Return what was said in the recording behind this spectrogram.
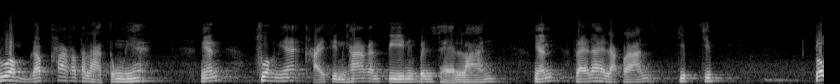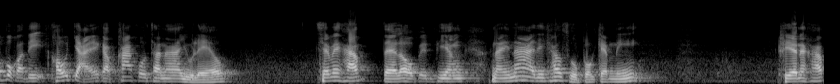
ร่วมรับค่าการตลาดตรงนี้งั้นพวกนี้ขายสินค้ากันปีหนึ่งเป็นแสนล้านงั้นรายได้หลักล้านจิบจิบเพราะปกติเขาจ่ายกับค่าโฆษณาอยู่แล้ว ใช่ไหมครับ แต่เราเป็นเพียงในหน้าที่เข้าสู่โปรแกรมนี้เคลียร์นะครับ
